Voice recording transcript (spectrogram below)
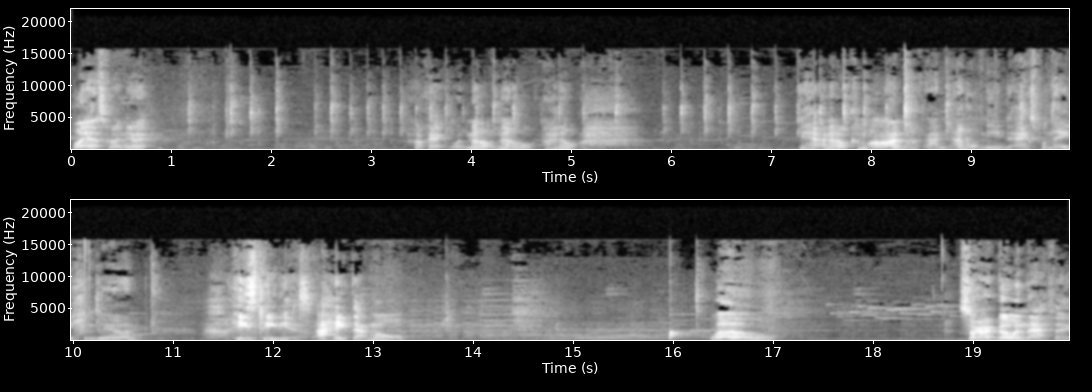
Well, yeah, let's go ahead and do it. Okay. What? No, no, I don't. Yeah, I know. Come on. I, I don't need the explanation, dude. He's tedious. I hate that mole. Whoa. So I gotta go in that thing.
